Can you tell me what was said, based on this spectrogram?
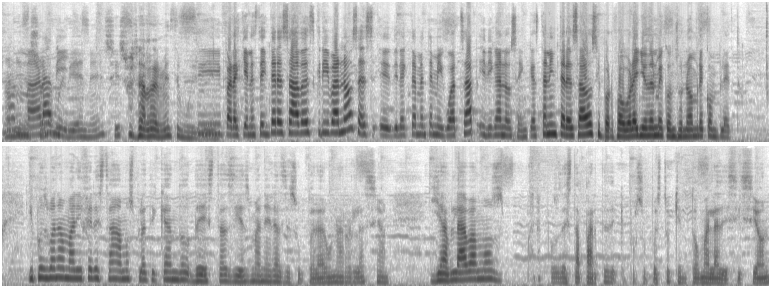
Una maravilla. muy bien, ¿eh? Sí, suena realmente muy bien. Sí, para quien esté interesado, escríbanos es, eh, directamente mi WhatsApp y díganos en qué están interesados y por favor ayúdenme con su nombre completo. Y pues bueno, Marifer, estábamos platicando de estas 10 maneras de superar una relación. Y hablábamos, bueno, pues de esta parte de que por supuesto quien toma la decisión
